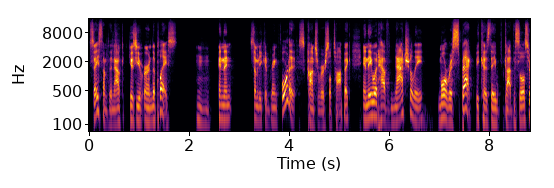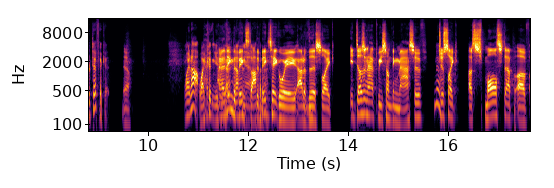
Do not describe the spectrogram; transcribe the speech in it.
say something now because you've earned the place. Mhm. and then somebody could bring forward a controversial topic and they would have naturally more respect because they got this little certificate Yeah. why not why couldn't you do I that? think the big Nothing's stopping the big us. takeaway out of this, like, it doesn't have to be something massive. No. Just like a small step of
